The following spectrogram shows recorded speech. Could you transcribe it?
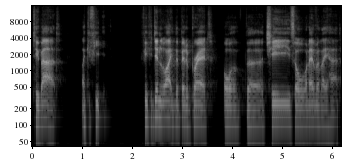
too bad. Like if you if you didn't like the bit of bread or the cheese or whatever they had.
